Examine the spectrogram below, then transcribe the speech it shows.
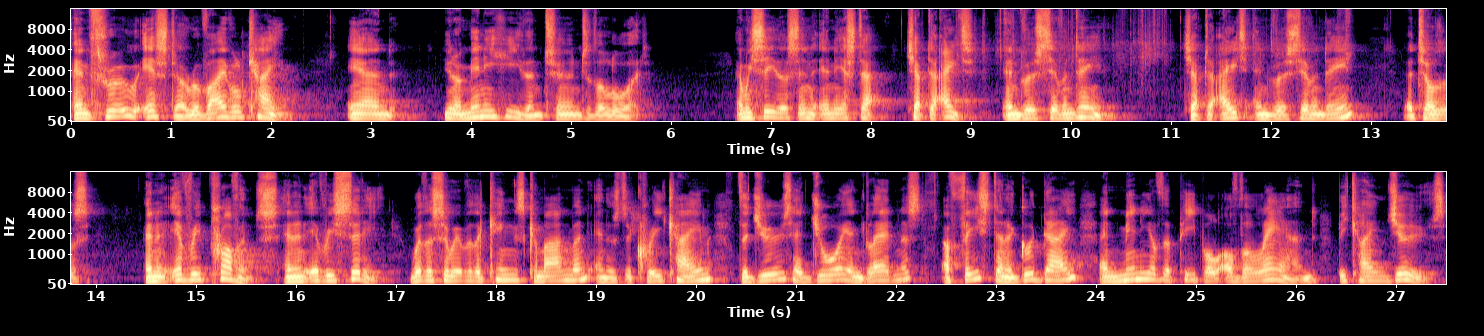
And through Esther, revival came. And you know, many heathen turned to the Lord. And we see this in, in Esther chapter 8 and verse 17. Chapter 8 and verse 17, it tells us, and in every province and in every city, whithersoever the king's commandment and his decree came, the Jews had joy and gladness, a feast and a good day, and many of the people of the land became Jews.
